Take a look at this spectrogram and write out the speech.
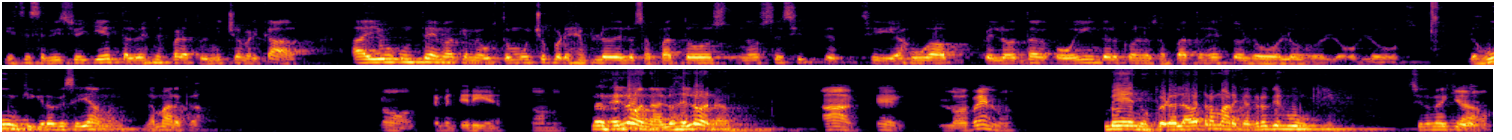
y este servicio Y tal vez no es para tu nicho de mercado hay un, tema que me gustó mucho, por ejemplo, de los zapatos, no sé si, si has jugado pelota o indoor con los zapatos estos, los, los, los, los Bunky creo que se llaman, la marca. No, te mentiría, no, no. Los de lona, los de lona. Ah, ¿qué? Los Venus. Venus, pero la otra marca creo que es Bunky, si no me equivoco.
